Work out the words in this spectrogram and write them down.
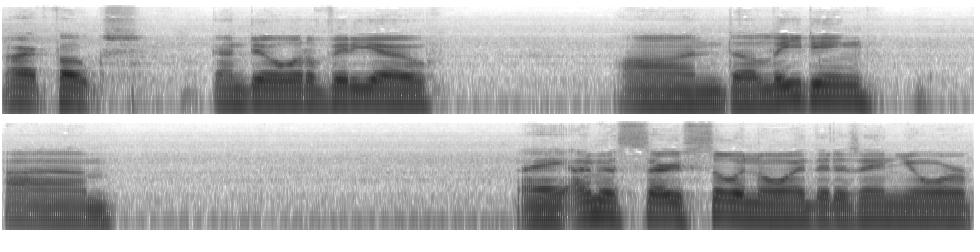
All right, folks, gonna do a little video on deleting um, a unnecessary solenoid that is in your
